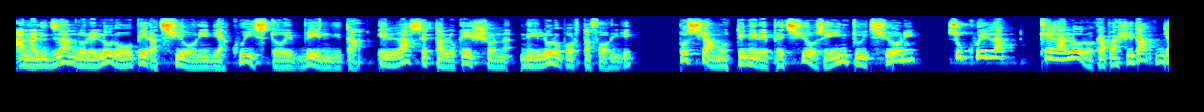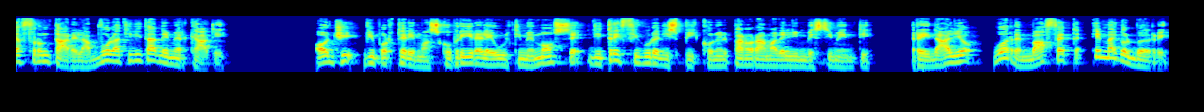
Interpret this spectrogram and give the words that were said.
Analizzando le loro operazioni di acquisto e vendita e l'asset allocation nei loro portafogli, possiamo ottenere preziose intuizioni su quella che è la loro capacità di affrontare la volatilità dei mercati. Oggi vi porteremo a scoprire le ultime mosse di tre figure di spicco nel panorama degli investimenti Ray Dalio, Warren Buffett e Michael Burry.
